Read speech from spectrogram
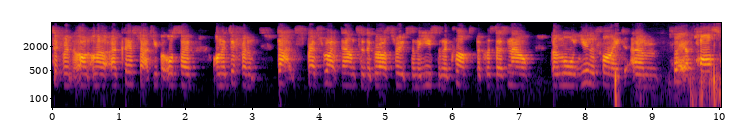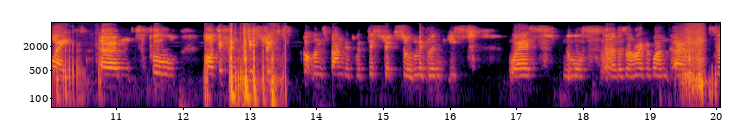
different on, on a, a clear strategy, but also on a different that spreads right down to the grassroots and the youth and the clubs because there's now a more unified um, player pathway um, to pull our different districts. Scotland's banded with districts, so Midland, East, West, North. Uh, there's our everyone. Um, so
